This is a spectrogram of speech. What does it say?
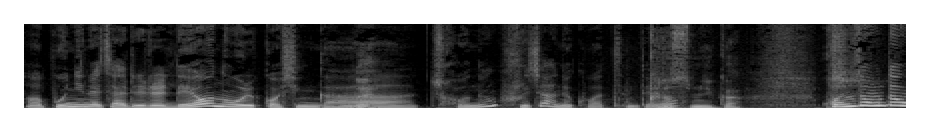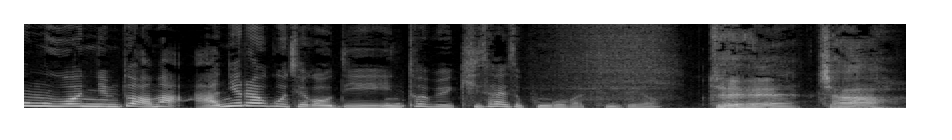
어, 본인의 자리를 내어놓을 것인가? 저는 그러지 않을 것 같은데요. 네. 그렇습니까? 권성동 의원님도 아마 아니라고 제가 어디 인터뷰 기사에서 본 것 같은데요. 네. 자,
